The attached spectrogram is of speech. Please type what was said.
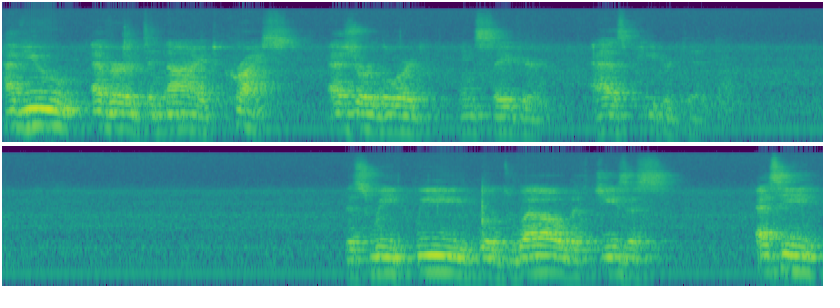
Have you ever denied Christ as your Lord and Savior? as Peter did. This week, we will dwell with Jesus as he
